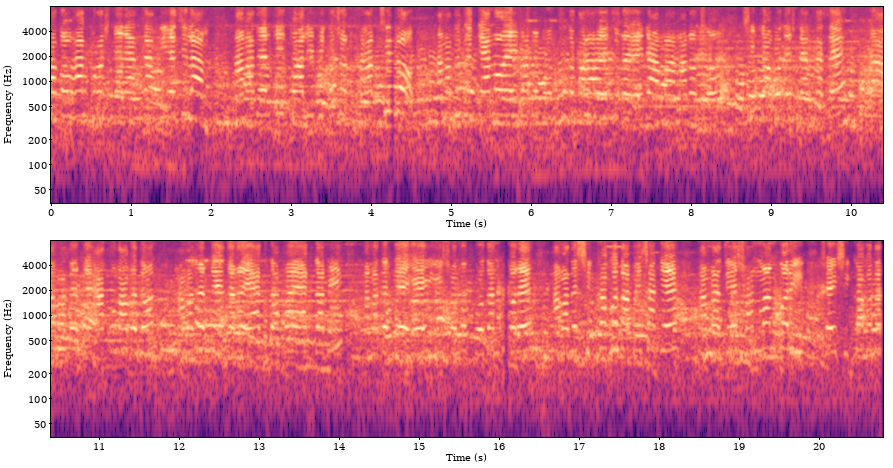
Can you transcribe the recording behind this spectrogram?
শতভাগ প্রশ্নের অ্যান্সার দিয়েছিলাম। আমাদের কি কোয়ালিফিকেশন খারাপ ছিল? আমাদেরকে কেন এইভাবে বঞ্চিত করা হয়েছিল? এইটা আমার মাননীয় শিক্ষা উপদেষ্টার কাছে আবেদন। আমাদেরকে যেন এক দফা এক দাবি আমাদেরকে এই সনদ প্রদান করে আমাদের শিক্ষকতা পেশাকে আমরা যে সম্মান করি সেই শিক্ষকতা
